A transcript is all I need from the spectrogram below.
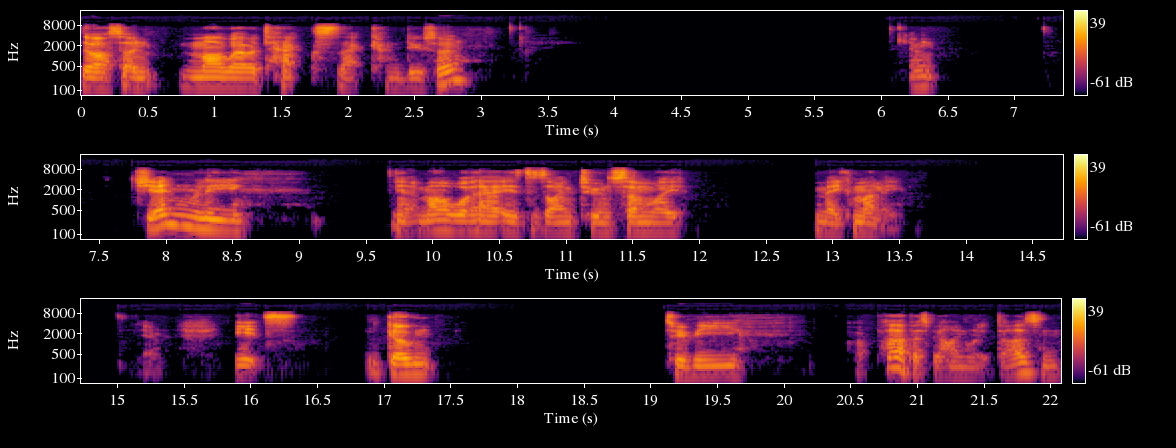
There are certain malware attacks that can do so. I mean, generally, yeah, malware is designed to in some way make money. It's going to be a purpose behind what it does, and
